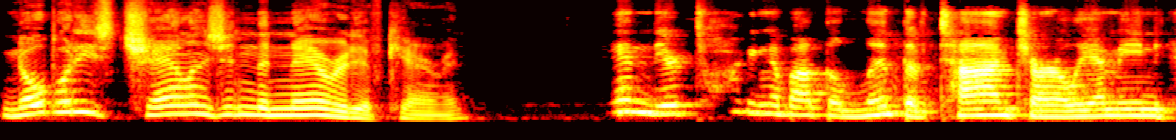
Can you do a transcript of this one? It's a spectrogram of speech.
nobody's challenging the narrative, Karen. And they're talking about the length of time, Charlie. I mean,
